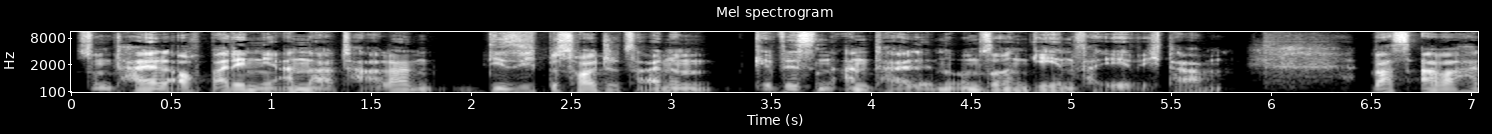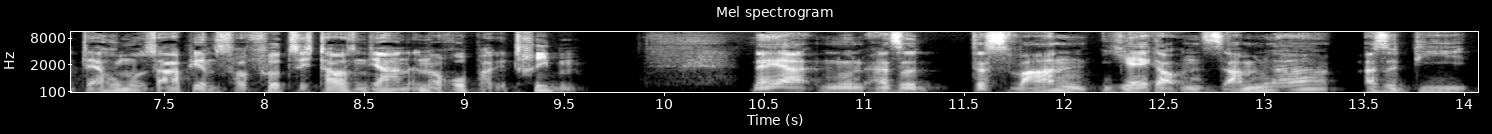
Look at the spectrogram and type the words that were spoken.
zum Teil auch bei den Neandertalern, die sich bis heute zu einem gewissen Anteil in unseren Genen verewigt haben. Was aber hat der Homo sapiens vor 40.000 Jahren in Europa getrieben? Naja, nun, also das waren Jäger und Sammler, also die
